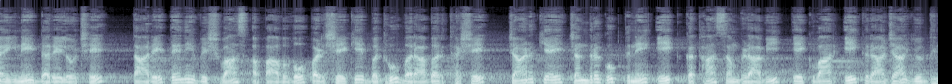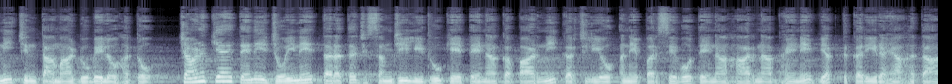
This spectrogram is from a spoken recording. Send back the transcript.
લઈને ડરેલો છે. તારે તેને વિશ્વાસ અપાવવો પડશે કે બધું બરાબર થશે. ચાણક્યએ ચંદ્રગુપ્તને એક કથા સંભળાવી. એકવાર એક રાજા યુદ્ધની ચિંતામાં ડૂબેલો હતો. ચાણક્યએ તેને જોઈને તરત જ સમજી લીધું કે તેના કપાળની કરચલીઓ અને પરસેવો તેના હારના ભયને વ્યક્ત કરી રહ્યા હતા.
